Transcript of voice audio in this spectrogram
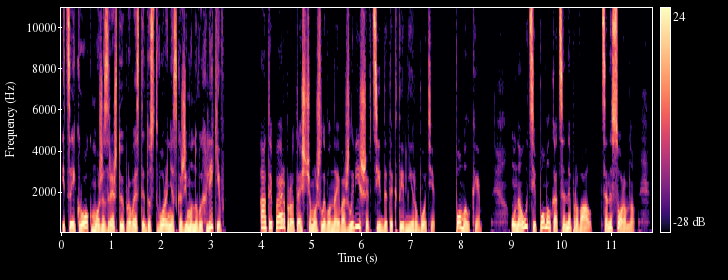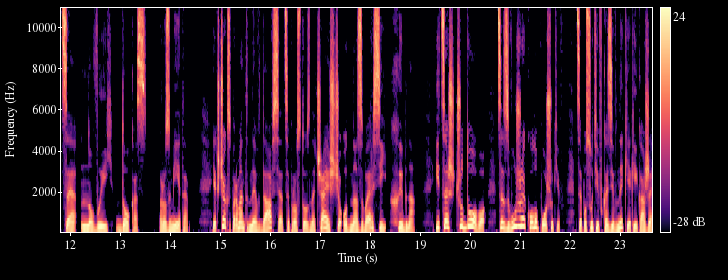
І цей крок може зрештою провести до створення, скажімо, нових ліків. А тепер про те, що, можливо, найважливіше в цій детективній роботі. Помилки. У науці помилка – це не провал, це не соромно, це новий доказ. Розумієте? Якщо експеримент не вдався, це просто означає, що одна з версій хибна. І це ж чудово, це звужує коло пошуків. Це, по суті, вказівник, який каже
